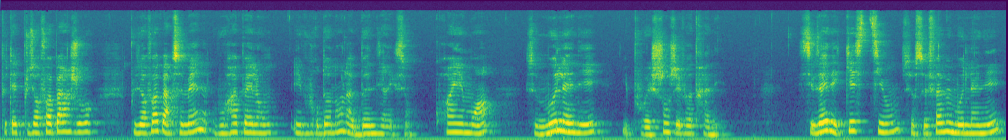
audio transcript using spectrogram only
peut-être plusieurs fois par jour, plusieurs fois par semaine, vous rappelleront et vous redonneront la bonne direction. Croyez-moi, ce mot de l'année, il pourrait changer votre année. Si vous avez des questions sur ce fameux mot de l'année,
